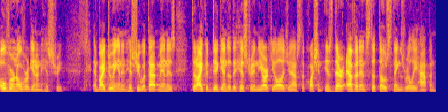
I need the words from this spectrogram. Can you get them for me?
over and over again in history. And by doing it in history, what that meant is that I could dig into the history and the archaeology and ask the question is there evidence that those things really happened?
